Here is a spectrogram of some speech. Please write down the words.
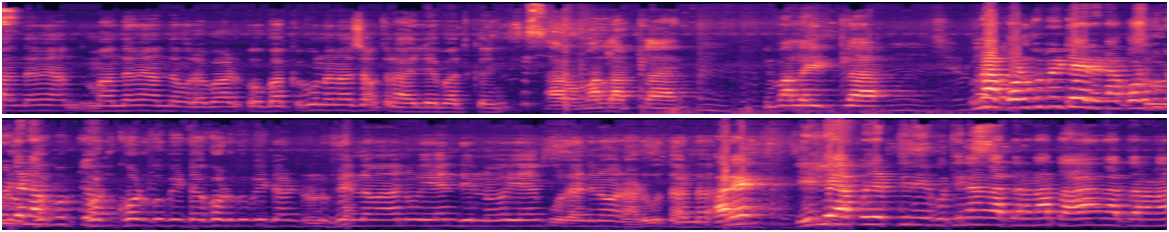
అందమే అంద- మందమే అందం రా వాడుకో బక్కకున్న నా సంవత్సరాలు ఆయల్లే బతుకని. మళ్ళీ అట్లా. మళ్ళీ ఇట్లా. నా కొడుకు బిడ్డేరి నా కొడుకు బిడ్డ నాకు ముఖ్యం. కొడుకు బిడ్డ కొడుకు బిడ్డ అంటుండు పెళ్ళమా నువ్వు ఏం తిన్నావు ఏం కూర తిన్నావు అని అడుగుతాండా. అరే ఇల్లే అప్ప చెప్తే నీకు తినంగా తాగంగా పోతాను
